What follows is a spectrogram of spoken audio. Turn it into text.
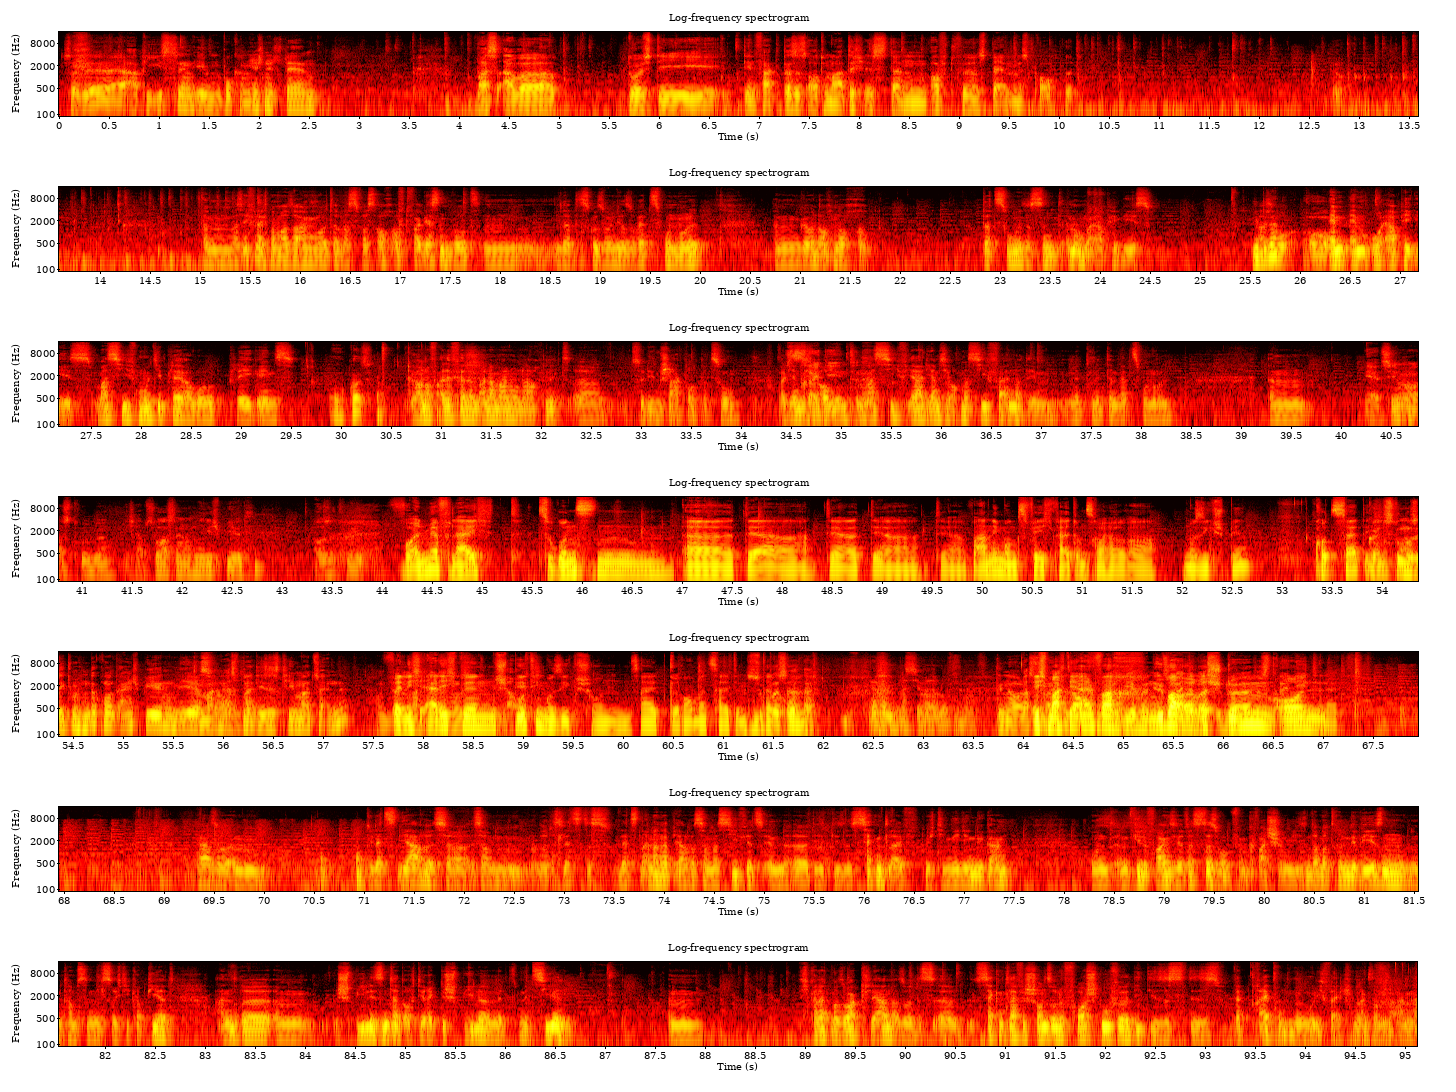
solche äh, APIs sind, eben Programmierschnittstellen, was aber durch die, den Fakt, dass es automatisch ist, dann oft für Spam missbraucht wird. Ähm, was ich vielleicht nochmal sagen wollte, was, was auch oft vergessen wird ähm, in der Diskussion hier so Web 2.0, ähm, gehören auch noch dazu, das sind MMORPGs. Wie bitte? Also oh. MMORPGs, Massiv Multiplayer Roleplay Games. Oh Gott. Gehören auf alle Fälle meiner Meinung nach mit äh, zu diesem Schlagwort dazu. Weil die haben sich auch Internet. massiv, ja, die haben sich auch massiv verändert eben mit, mit dem Web 2.0. Ähm, ja, erzähl mal was drüber. Ich habe sowas ja noch nie gespielt. Außer Create. Wollen wir vielleicht zugunsten äh, der, der, der, der Wahrnehmungsfähigkeit unserer Hörer Musik spielen? Kurzzeitig? Könntest du Musik im Hintergrund einspielen? Wir das machen erstmal dieses Thema zu Ende. Und Wenn ich ehrlich bin, laut. spielt die Musik schon seit geraumer Zeit im Super Hintergrund. Sache. Ja, dann lass die weiterlaufen. Genau. Genau, lass Ich die mach die einfach und über eure über Stimmen 3D-Internet. Ja, also ähm, die letzten Jahre ist ja, ist ja also das letzte, das letzten eineinhalb Jahre ist ja massiv jetzt im, äh, die, dieses Second Life durch die Medien gegangen. Und ähm, viele fragen sich, was ist das überhaupt für ein Quatsch? Und die sind da mal drin gewesen und haben es dann nicht so richtig kapiert. Andere ähm, Spiele sind halt auch direkte Spiele mit, mit Zielen. Ähm, ich kann halt mal so erklären, also das äh, Second Life ist schon so eine Vorstufe, die dieses, dieses Web 3.0, würde ich vielleicht schon langsam sagen.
